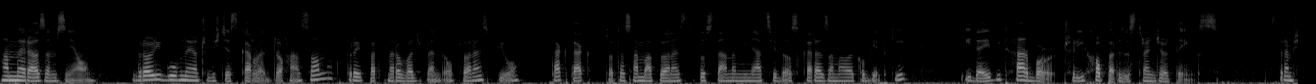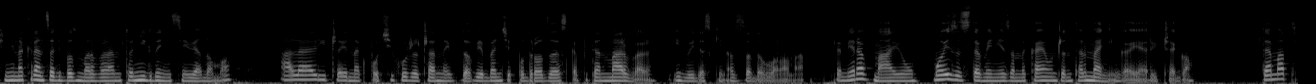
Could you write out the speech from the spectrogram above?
a my razem z nią. W roli głównej oczywiście Scarlett Johansson, której partnerować będą Florence Pugh, tak, tak, to ta sama Florence, dostała nominację do Oscara za Małe Kobietki, i David Harbour, czyli Hopper ze Stranger Things. Staram się nie nakręcać, bo z Marvelem to nigdy nic nie wiadomo, ale liczę jednak po cichu, że Czarnej Wdowie będzie po drodze z Kapitan Marvel i wyjdę z kina zadowolona. Premiera w maju. Moje zestawienie zamykają Gentlemani Gaja Richiego. Temat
